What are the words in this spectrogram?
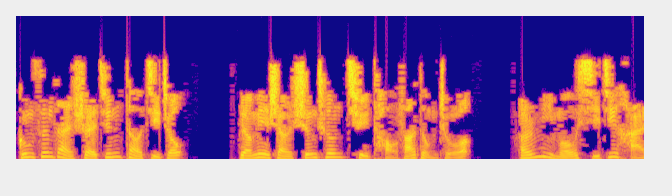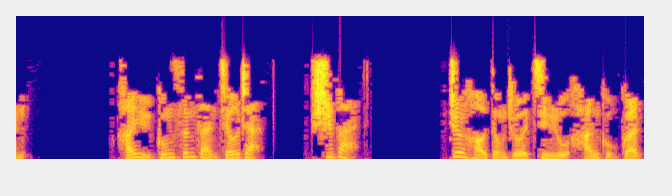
公孙瓒率军到冀州，表面上声称去讨伐董卓，而密谋袭击韩。韩与公孙瓒交战失败，正好董卓进入函谷关，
